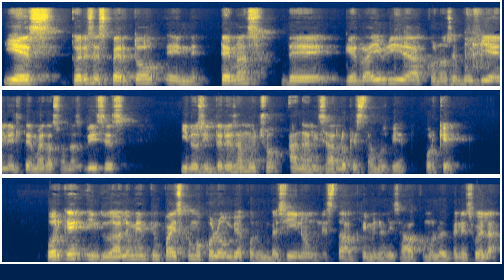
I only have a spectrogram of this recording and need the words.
Y es, tú eres experto en temas de guerra híbrida, conoces muy bien el tema de las zonas grises y nos interesa mucho analizar lo que estamos viendo. ¿Por qué? Porque indudablemente un país como Colombia, con un vecino, un estado criminalizado como lo es Venezuela,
